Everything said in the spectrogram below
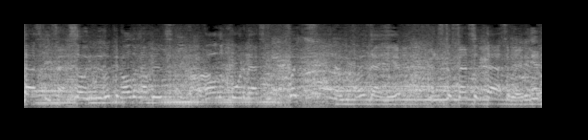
pass defense. So we look at all the numbers of all the quarterbacks who played, you know, who played that year, and it's defensive passer rating, and,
